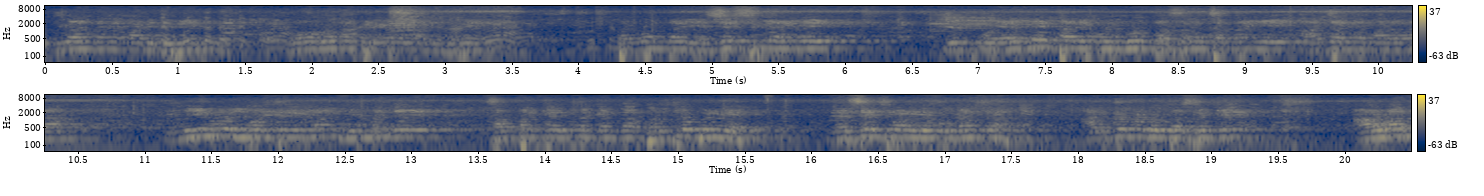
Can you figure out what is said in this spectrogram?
ಉದ್ಘಾಟನೆ ಮಾಡಿದ್ದೀವಿ. ರೋಗನ ಬಿಡುಗಡೆ ಮಾಡಿದ್ದೀವಿ. ಭಗವಂತ ಯಶಸ್ವಿಯಾಗಿ ಎರಡನೇ ತಾರೀಕುವರೆಗೂ ದಸರಾ ಚೆನ್ನಾಗಿ ಆಚರಣೆ ಮಾಡೋಣ. ನೀವು ಇವತ್ತಿನಿಂದ ನಿಮ್ಮಲ್ಲಿ ಸಂಪರ್ಕ ಇರ್ತಕ್ಕಂಥ ಪ್ರತಿಯೊಬ್ಬರಿಗೆ ಮೆಸೇಜ್ ಮಾಡೋದ್ರ ಮುಖಾಂತರ ಅರ್ಧನಾಡು ದಸರಾಕ್ಕೆ ಆಹ್ವಾನ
